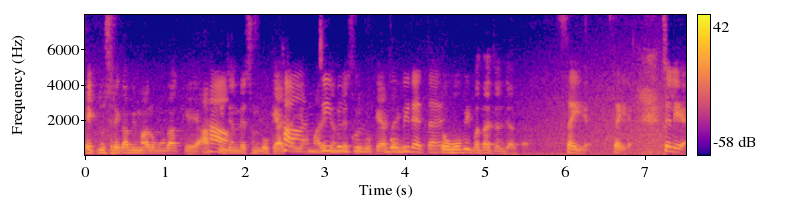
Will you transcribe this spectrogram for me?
एक दूसरे का भी मालूम होगा कि आपकी हाँ। जनरेशन को क्या चाहिए हाँ हमारी जनरेशन को क्या वो भी चाहिए रहता है तो वो भी पता चल जाता है सही है सही है चलिए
